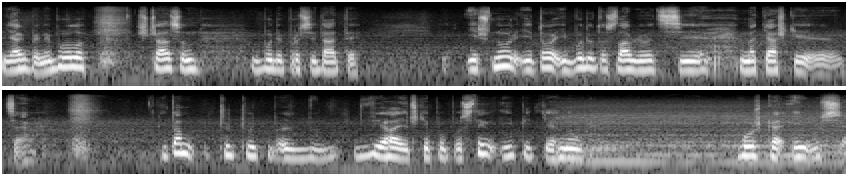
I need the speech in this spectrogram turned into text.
як би не було, з часом буде просідати і шнур, і то, і будуть ослаблюватися натяжки цього. І там чуть-чуть е, дві гаєчки попустив і підтягнув вушка і все.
